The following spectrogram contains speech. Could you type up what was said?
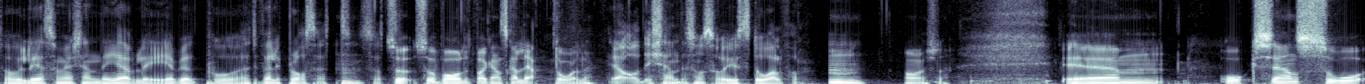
Det var väl det som jag kände Gävle erbjöd på ett väldigt bra sätt. Mm. Så att, Så, så valet var ganska lätt då, eller? ja, det kändes som så just då i alla fall. Mm. Ja, just det. Ehm, och sen så,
